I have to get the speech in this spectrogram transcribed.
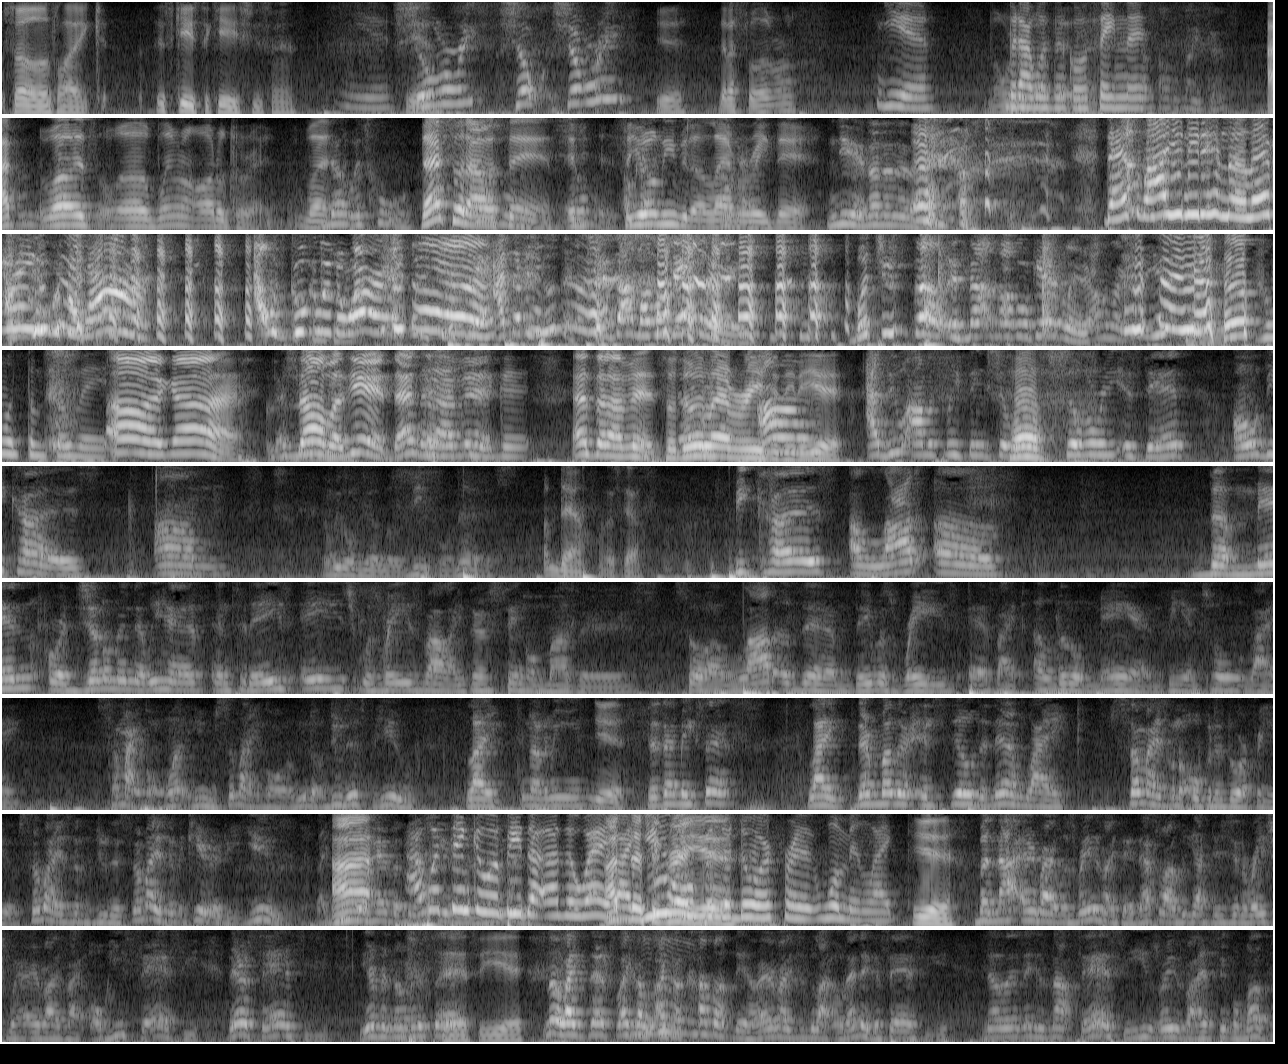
So it's like it's case to case. You saying? Yeah. Chivalry, Chil- chivalry. Yeah. Did I spell it wrong? Yeah. But I wasn't that, gonna yeah. say I that. was like, I well, it's uh, blame it on autocorrect, but no, it's cool. that's what I was saying. If- chivalry. so you don't need me to elaborate there. Yeah, no, no, no, no. That's why you needed him to elaborate. Google the word. I was googling the word. I never used it. That's not my vocabulary. what you spell is not my vocabulary. I was like, what is it? I want them so bad. Oh God! No, was but yeah, that's what I meant. good. That's what I meant. So no elaboration Um, needed. Yeah. I do honestly think chivalry, chivalry is dead only because, um, and we're gonna get a little deep on this I'm down. Let's go. because a lot of the men or gentlemen that we have in today's age was raised by like their single mothers. So a lot of them they was raised as like a little man being told like somebody gonna want you, somebody gonna, you know, do this for you. Like, you know what I mean? Yeah. Does that make sense? Like their mother instilled in them like somebody's gonna open the door for you. Somebody's gonna do this. Somebody's gonna cater to you. Like you I- don't have a I would think it would be the other way. I like you open yeah. the door for a woman. Like Yeah. But not everybody was raised like that. That's why we got this generation where everybody's like, "Oh, he's sassy." They're sassy. You ever notice that? Sassy. Yeah. No, like that's like a like a mm-hmm. come up now. Everybody just be like, "Oh, that nigga sassy." No, that nigga's not sassy. He was raised by his single mother.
